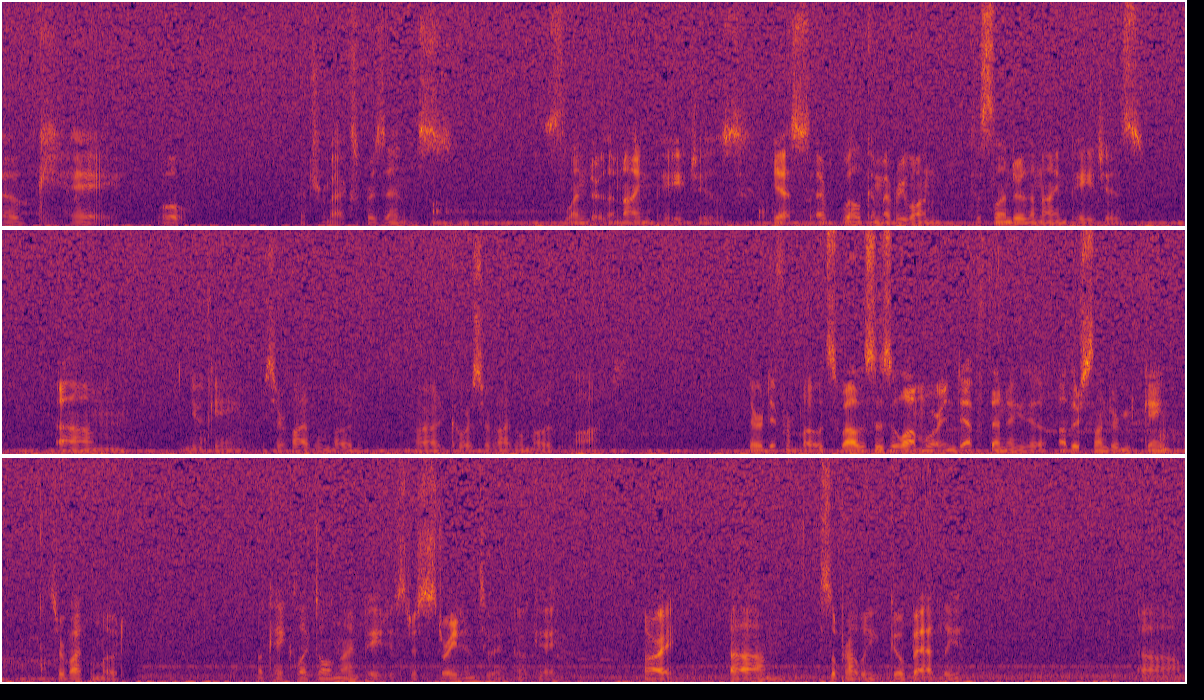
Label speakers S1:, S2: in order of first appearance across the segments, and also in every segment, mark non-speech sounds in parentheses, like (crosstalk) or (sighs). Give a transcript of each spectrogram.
S1: Okay. Whoa. Petromax presents Slender the Nine Pages. Yes, ev welcome everyone to Slender the Nine Pages. Um, new game. Survival mode, hardcore survival mode locked. There are different modes? Wow, this is a lot more in-depth than a uh, other Slender game. Survival mode. Okay, collect all nine pages, just straight into it. Okay. Alright, um, this will probably go badly. Um,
